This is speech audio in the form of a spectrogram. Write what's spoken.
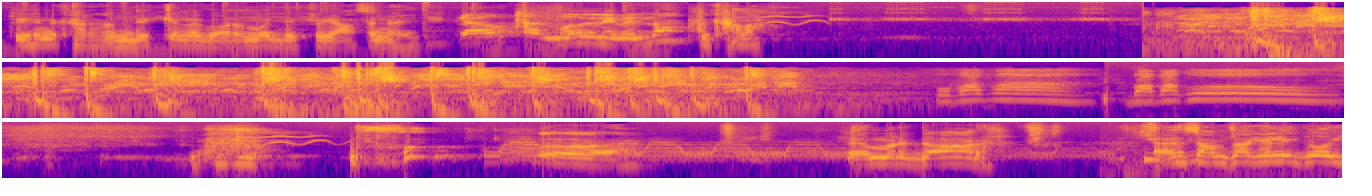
তুই এখানে খারাপ আমি দেখে লই ঘরের মধ্যে কেউ আসে নাই। মল নেবেন না? তুই খালা ও বাবা বাবা গো। আমার ডর চামচা গেলি কই?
